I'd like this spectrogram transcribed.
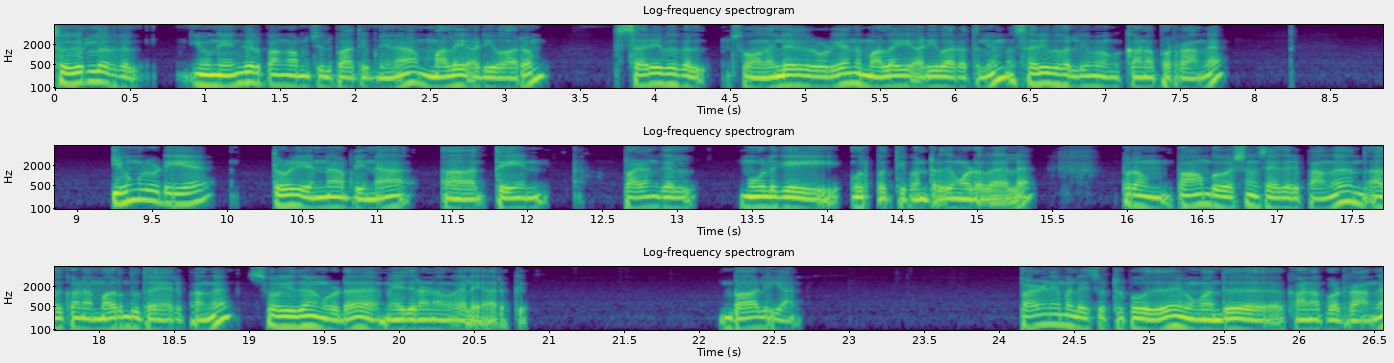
ஸோ இருளர்கள் இவங்க எங்கே இருப்பாங்க அப்படின்னு சொல்லி பார்த்தீங்க அப்படின்னா மலை அடிவாரம் சரிவுகள் ஸோ நிலையர்களுடைய அந்த மலை அடிவாரத்துலையும் சரிவுகள்லையும் அவங்க காணப்படுறாங்க. இவங்களுடைய தொழில் என்ன அப்படின்னா தேன் பழங்கள் மூலிகை உற்பத்தி பண்ணுறது இவங்களோட வேலை. அப்புறம் பாம்பு விஷம் சேகரிப்பாங்க அதுக்கான மருந்து தயாரிப்பாங்க. ஸோ இதுதான் அவங்களோட மேஜரான வேலையாக இருக்குது பாலியான். பழனிமலை சுற்றுப்பகுதியில் இவங்க வந்து காணப்படுறாங்க.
